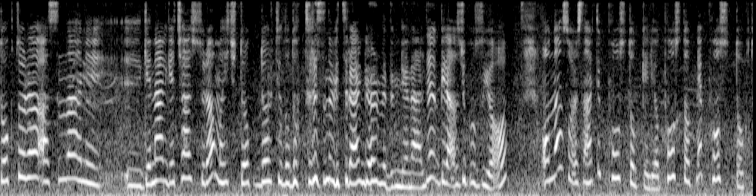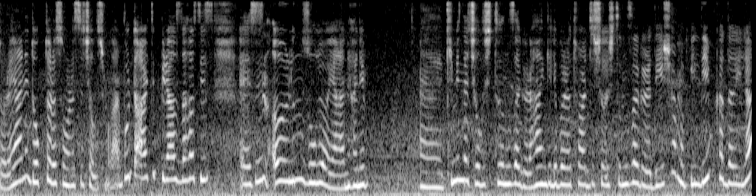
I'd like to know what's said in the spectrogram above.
doktora aslında hani genel geçer süre ama hiç 4 yılda doktorasını bitiren görmedim genelde. Birazcık uzuyor o. Ondan sonrasında artık postdoc geliyor. Postdoc ne? Post doktora yani doktora sonrası çalışmalar. Burada artık biraz daha siz e, sizin ağırlığınız oluyor yani hani e, kiminle çalıştığınıza göre, hangi laboratuvarda çalıştığınıza göre değişiyor ama bildiğim kadarıyla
